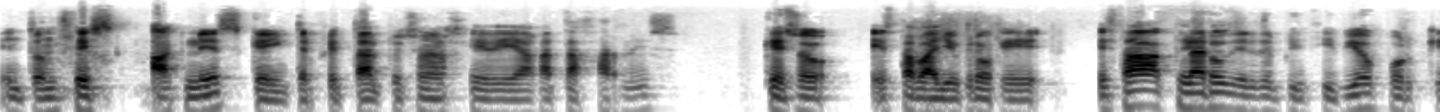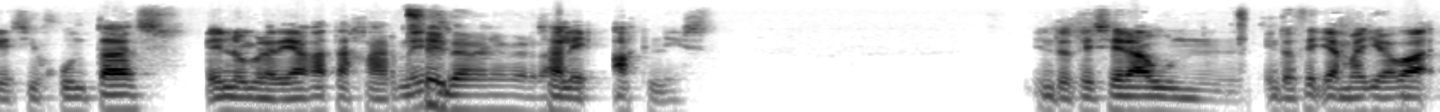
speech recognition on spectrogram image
Entonces, Agnes, que interpreta al personaje de Agatha Harness, que eso estaba, yo creo que estaba claro desde el principio, porque si juntas el nombre de Agatha Harness, Sí, sale Agnes. Entonces era un. Entonces ya más llevaba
